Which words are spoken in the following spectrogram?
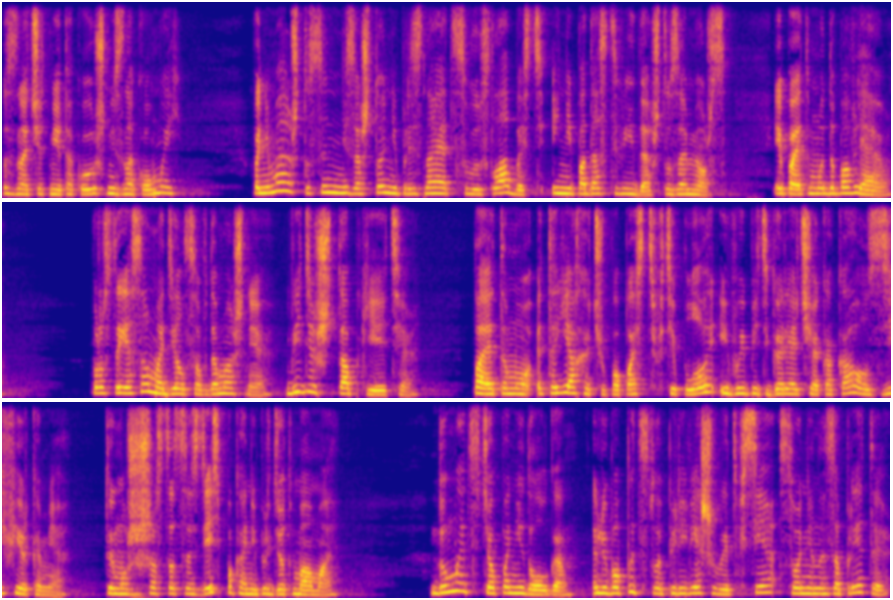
Значит, не такой уж незнакомый?» Понимаю, что сын ни за что не признает свою слабость и не подаст вида, что замерз. И поэтому добавляю. Просто я сам оделся в домашнее. Видишь тапки эти? Поэтому это я хочу попасть в тепло и выпить горячее какао с зефирками. Ты можешь остаться здесь, пока не придет мама». Думает Степа недолго. Любопытство перевешивает все Сонины запреты,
